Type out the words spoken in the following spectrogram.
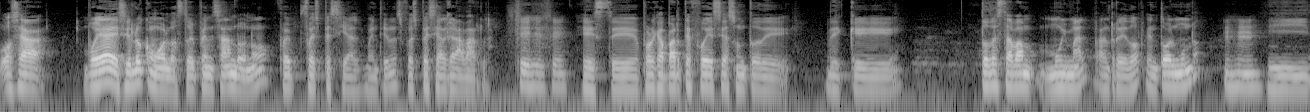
o sea, voy a decirlo como lo estoy pensando, ¿no? Fue fue especial, ¿me entiendes? Fue especial grabarla. Sí, sí, sí. Este, porque aparte fue ese asunto de de que todo estaba muy mal alrededor en todo el mundo. Y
